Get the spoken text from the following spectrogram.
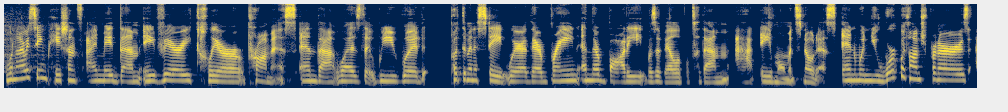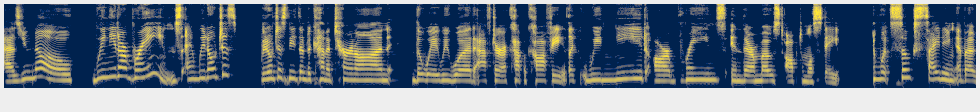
When I was seeing patients, I made them a very clear promise, and that was that we would put them in a state where their brain and their body was available to them at a moment's notice. And when you work with entrepreneurs, as you know, we need our brains and we don't just we don't just need them to kind of turn on the way we would after a cup of coffee. Like we need our brains in their most optimal state. And what's so exciting about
